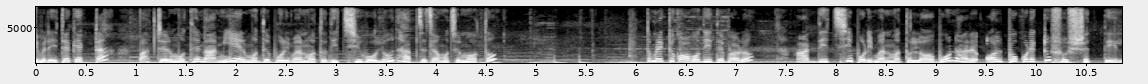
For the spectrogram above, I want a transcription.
এবার এটাকে একটা পাত্রের মধ্যে নামিয়ে এর মধ্যে পরিমাণ মতো দিচ্ছি হলুদ, হাফ চা চামচের মতো। তোমরা একটু কমও দিতে পারো। আর দিচ্ছি পরিমাণ মতো লবণ আর অল্প করে একটু সর্ষের তেল।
